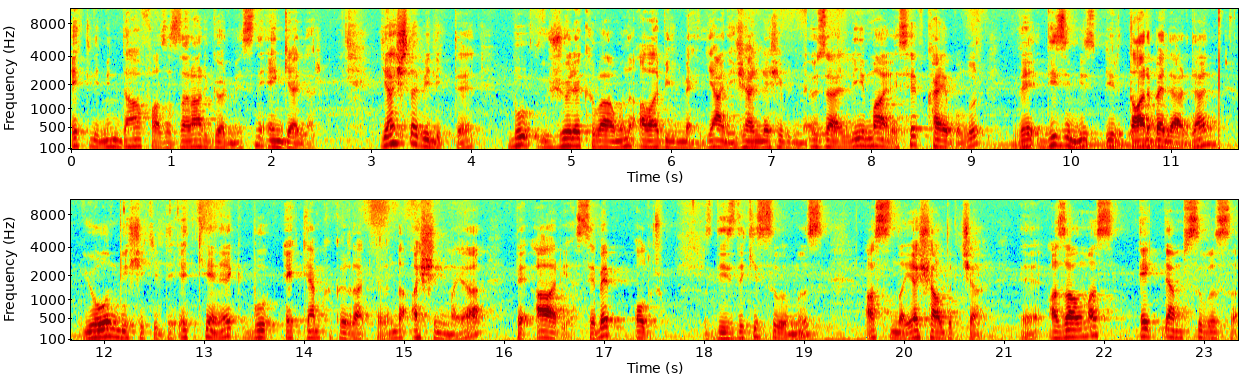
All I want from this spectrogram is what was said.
eklemin daha fazla zarar görmesini engeller. Yaşla birlikte bu jöle kıvamını alabilme yani jelleşebilme özelliği maalesef kaybolur ve dizimiz bir darbelerden yoğun bir şekilde etkilenerek bu eklem kıkırdaklarında aşınmaya ve ağrıya sebep olur. Dizdeki sıvımız aslında yaş aldıkça e, azalmaz. Eklem sıvısı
